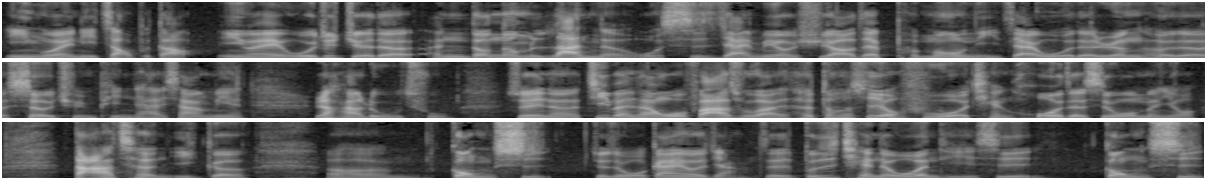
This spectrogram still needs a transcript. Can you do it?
因为你找不到。因为我就觉得，嗯，你都那么烂了，我实在没有需要再 promote 你在我的任何的社群平台上面让它露出。所以呢，基本上我发出来的都是有付我钱，或者是我们有达成一个呃共识，就是我刚才有讲，这不是钱的问题，是。共识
